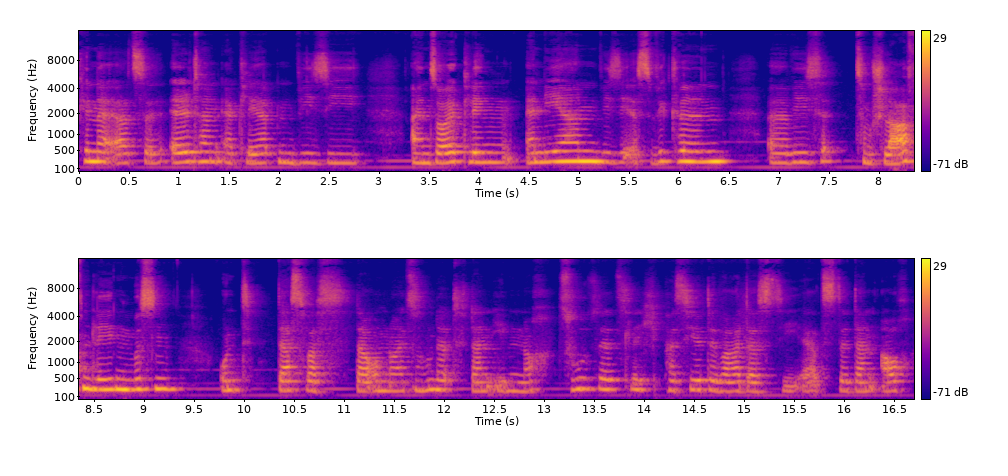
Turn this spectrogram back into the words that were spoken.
Kinderärzte Eltern erklärten, wie sie ein Säugling ernähren, wie sie es wickeln, äh, wie sie es zum Schlafen legen müssen. Und das, was da um 1900 dann eben noch zusätzlich passierte, war, dass die Ärzte dann auch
